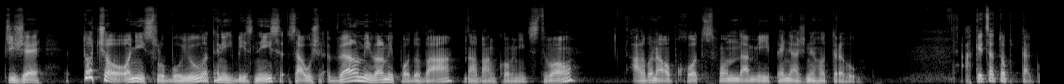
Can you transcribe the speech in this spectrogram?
Čiže to, čo oni slubujú, ten ich biznis, sa už veľmi, veľmi podobá na bankovníctvo alebo na obchod s fondami peňažného trhu. A keď sa to tak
